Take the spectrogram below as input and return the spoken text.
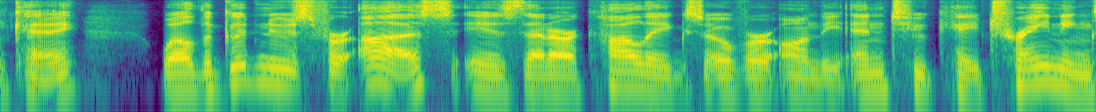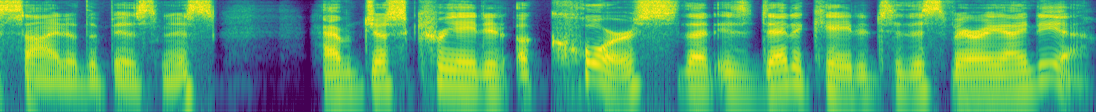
Okay. Well, the good news for us is that our colleagues over on the N2K training side of the business have just created a course that is dedicated to this very idea.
